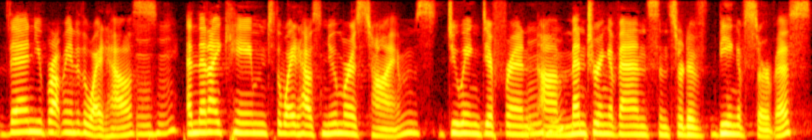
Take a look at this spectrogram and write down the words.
Then you brought me into the White House, Mm-hmm. and then I came to the White House numerous times, doing different um, Mm-hmm. mentoring events and sort of being of service.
